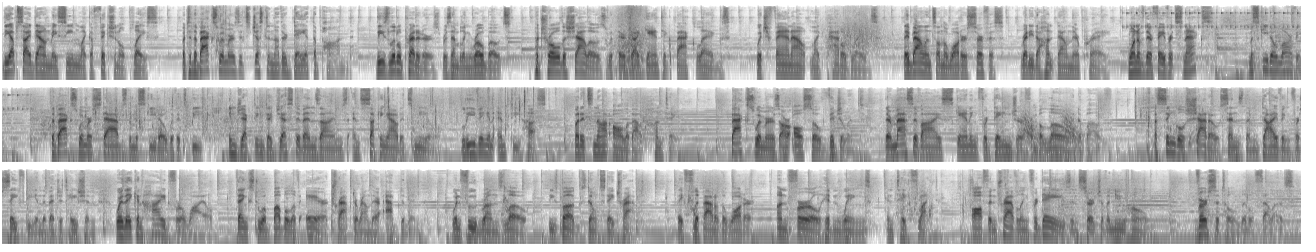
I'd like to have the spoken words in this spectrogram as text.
The Upside Down may seem like a fictional place, but to the backswimmers, it's just another day at the pond. These little predators, resembling rowboats, patrol the shallows with their gigantic back legs, which fan out like paddle blades. They balance on the water's surface, ready to hunt down their prey. One of their favorite snacks? Mosquito larvae. The back swimmer stabs the mosquito with its beak, injecting digestive enzymes and sucking out its meal, leaving an empty husk. But it's not all about hunting. Backswimmers are also vigilant, their massive eyes scanning for danger from below and above. A single shadow sends them diving for safety in the vegetation, where they can hide for a while, thanks to a bubble of air trapped around their abdomen. When food runs low, these bugs don't stay trapped. They flip out of the water, unfurl hidden wings, and take flight, often traveling for days in search of a new home. Versatile little fellas.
